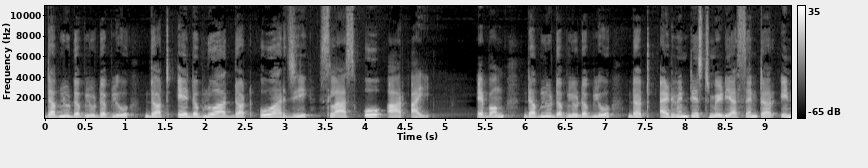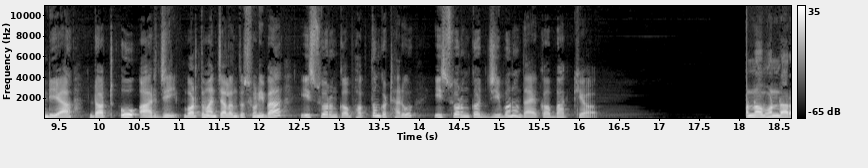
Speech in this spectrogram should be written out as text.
W W W dot A W R dot O R G slash O R I ଏବଂ W W W dot advantage media centre India dot O R G ବର୍ତ୍ତମାନ ଚାଲନ୍ତୁ ଶୁଣିବା ଈଶ୍ୱରଙ୍କ ଭକ୍ତଙ୍କଠାରୁ ଈଶ୍ୱରଙ୍କ ଜୀବନଦାୟକ ବାକ୍ୟ। ଭଣ୍ଡାର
